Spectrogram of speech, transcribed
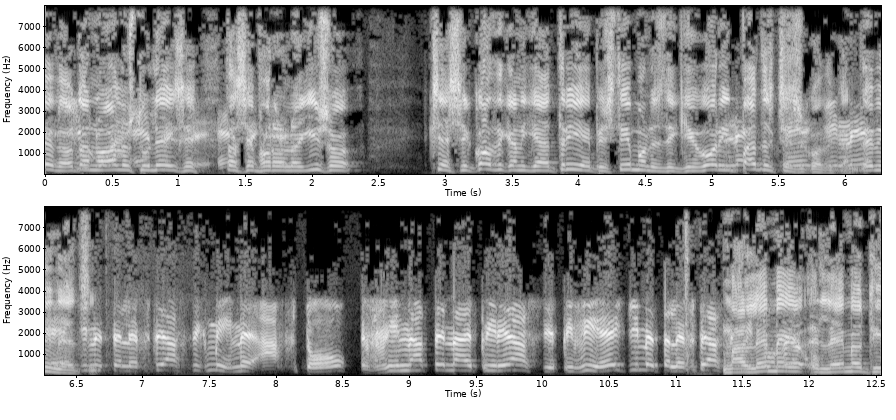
βέβαια, όταν ο άλλος του λέει σε, έπαιξε, θα σε έπαιξε. φορολογήσω. Ξεσηκώθηκαν γιατροί, επιστήμονες, δικηγόροι, οι Ναι, πάντες ξεσηκώθηκαν. έγινε- Δεν είναι έτσι. Έγινε τελευταία στιγμή. Ναι, αυτό δύναται να επηρεάσει. Επειδή έγινε τελευταία στιγμή. Μα το λέμε, δέχομαι. λέμε ότι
